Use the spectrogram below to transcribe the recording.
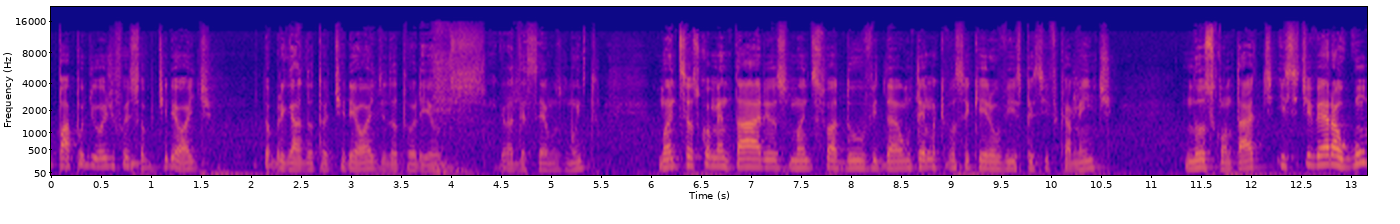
o papo de hoje foi sobre tireoide. Muito obrigado, doutor Tireoide, doutor Eudes. Agradecemos muito. Mande seus comentários, mande sua dúvida, um tema que você queira ouvir especificamente, nos contate. E se tiver algum,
